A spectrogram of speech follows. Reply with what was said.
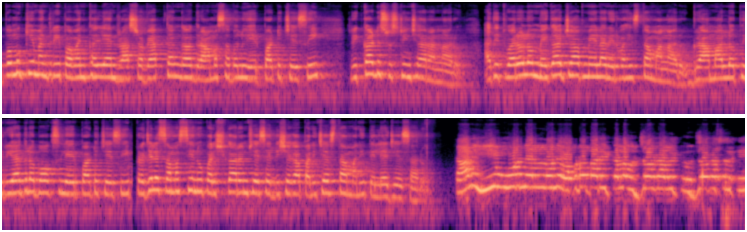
ఉప ముఖ్యమంత్రి పవన్ కళ్యాణ్ రాష్ట్ర వ్యాప్తంగా గ్రామ సభలు ఏర్పాటు చేసి రికార్డు సృష్టించారన్నారు. అతి త్వరలో మెగా జాబ్ మేళా నిర్వహిస్తామన్నారు. గ్రామాల్లో ఫిర్యాదుల బాక్సులు ఏర్పాటు చేసి ప్రజల సమస్యను పరిష్కారం చేసే దిశగా పనిచేస్తామని తెలియజేశారు. కానీ ఈ మూడు నెలల్లోనే ఒకటో తారీఖు కల్లా ఉద్యోగాలకి ఉద్యోగస్తులకి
